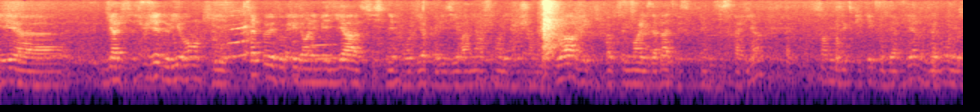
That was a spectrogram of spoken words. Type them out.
et euh, il y a ce sujet de l'Iran qui est très peu évoqué dans les médias, si ce n'est pour dire que les Iraniens sont les méchants de l'histoire et qu'il faut absolument les abattre et soutenir les Israéliens, sans nous expliquer que derrière, nous avons les,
